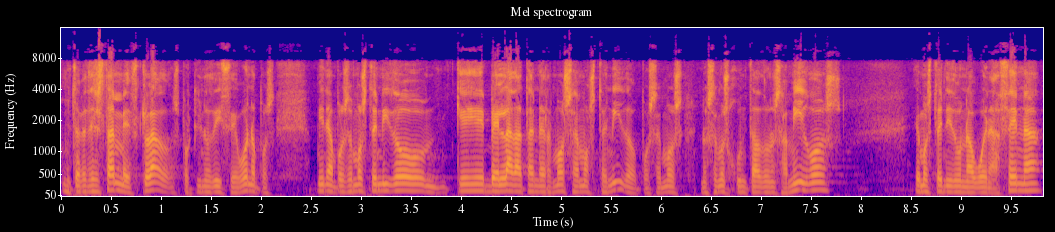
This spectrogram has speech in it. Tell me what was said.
Muchas veces están mezclados, porque uno dice, bueno, pues mira, pues hemos tenido, qué velada tan hermosa hemos tenido. Pues hemos, nos hemos juntado unos amigos, hemos tenido una buena cena,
